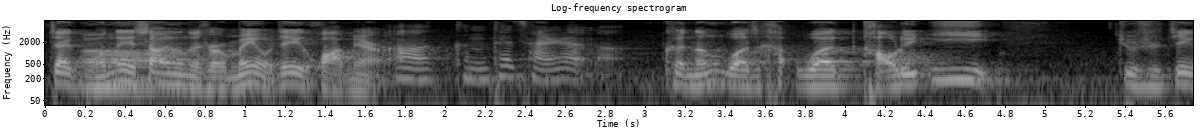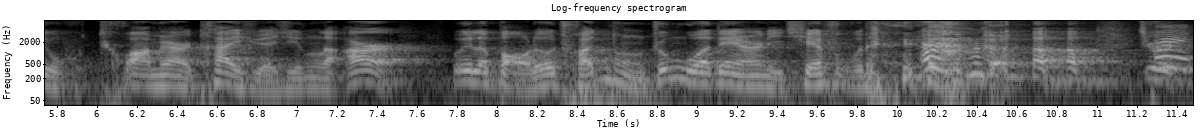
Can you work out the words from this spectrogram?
在国内上映的时候没有这个画面，啊，可能太残忍了。可能我考我考虑一。就是这个画面太血腥了。二，为了保留传统中国电影里切腹的，就是但是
